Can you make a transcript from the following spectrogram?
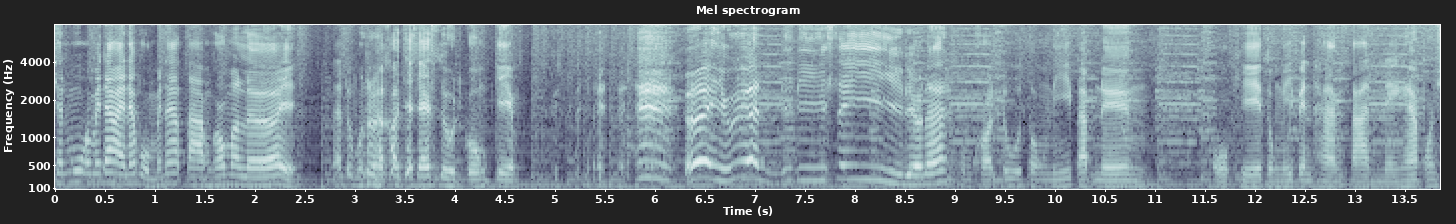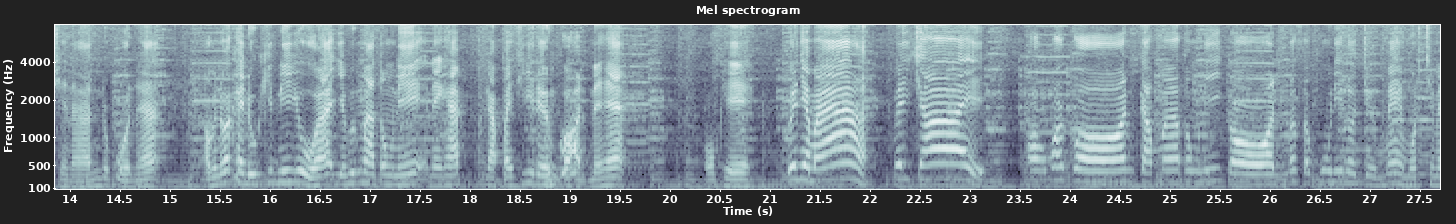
ฉันมั่วไม่ได้นะ ผมไม่น่าตามเขามาเลยแล้วดูเหมือนว่าเขาจะใช้สูตรโกงเกมเฮ้ยเพื่อนดีๆสิเดี๋ยวนะ ผมขอดูตรงนี้แป๊บหนึ่ง โอเค ตรงนี้เป็นทางตันนะครับ เพราะฉะนั้นทุกคนฮะ เอาเป็นว่าใครดูคลิปนี้อยู่ฮะอย่าเพิ่งมาตรงนี้นะครับ กลับไปที่เดิมก่อนนะฮะ โอเค เพื่อนอย่ามา ไม่ใช่ ออกมาก่อน กลับมาตรงนี้ก่อน เมื่อสักครู่นี้เราเจอแม่มดใช่ไหม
